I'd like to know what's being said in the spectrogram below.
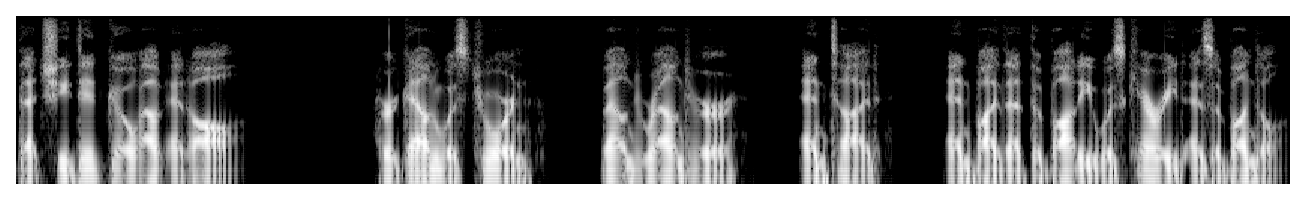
that she did go out at all. Her gown was torn, bound round her, and tied, and by that the body was carried as a bundle.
